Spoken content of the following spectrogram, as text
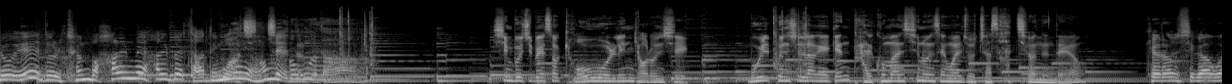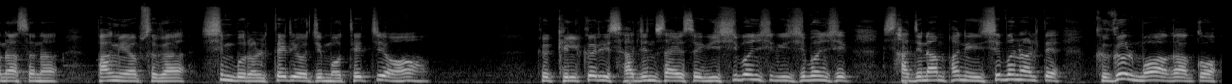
요 애들 전부 할매 할배 다된 와, 거예요. 진짜 옛날 거다. 신부 집에서 겨우 올린 결혼식. 무일푼 신랑에겐 달콤한 신혼생활조차 사치였는데요. 결혼식 하고 나서는 방이 없어가 신부를 데려오지 못했죠. 그 길거리 사진사에서 20원씩 20원씩 사진 한 판에 20원 할 때 그걸 모아갖고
